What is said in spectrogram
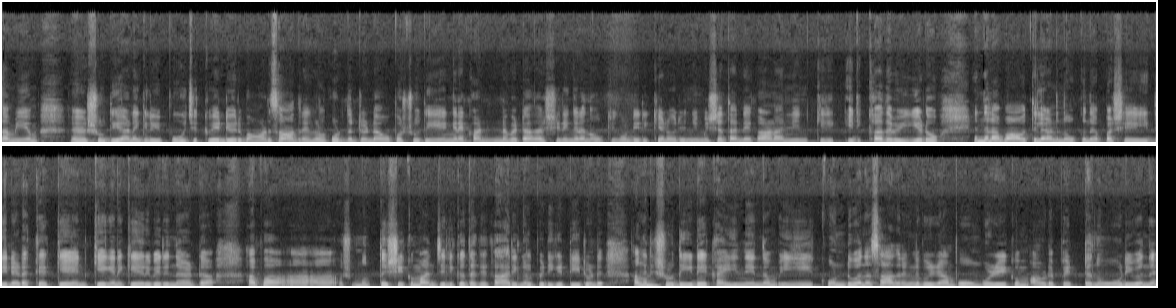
സമയം ശ്രുതിയാണെങ്കിലും ഈ പൂജയ്ക്ക് വേണ്ടി ഒരുപാട് സാധനങ്ങൾ കൊടുത്തിട്ടുണ്ടാവും. അപ്പോൾ ശ്രുതിയെ ഇങ്ങനെ കണ്ണ് വെട്ടാതെ അശ്വിനി ഇങ്ങനെ നോക്കിക്കൊണ്ടിരിക്കുകയാണ്. ഒരു നിമിഷം തന്നെ കാണാൻ എനിക്ക് ഇരിക്കാതെ വെയ്യടോ. എന്നുള്ള ഭാവത്തിലാണ് നോക്കുന്നത്. പക്ഷേ ഇതിനിടയ്ക്കൊക്കെ എനിക്ക് ഇങ്ങനെ കയറി വരുന്ന കേട്ടോ. അപ്പോൾ മുത്തശ്ശിക്കും അഞ്ജലിക്കും ഇതൊക്കെ കാര്യങ്ങൾ പിടികിട്ടിയിട്ടുണ്ട്. അങ്ങനെ ശ്രുതിയുടെ കയ്യിൽ നിന്നും ഈ കൊണ്ടുവന്ന സാധനങ്ങൾ വീഴാൻ പോകുമ്പോഴേക്കും അവിടെ പെട്ടെന്ന് ഓടി വന്ന്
